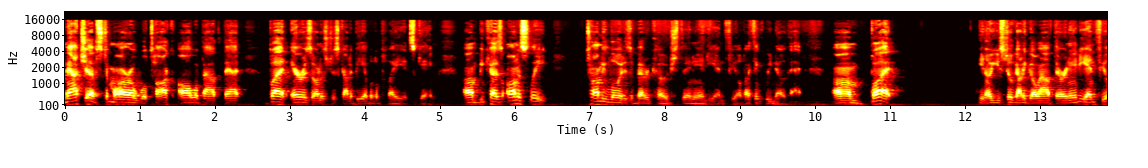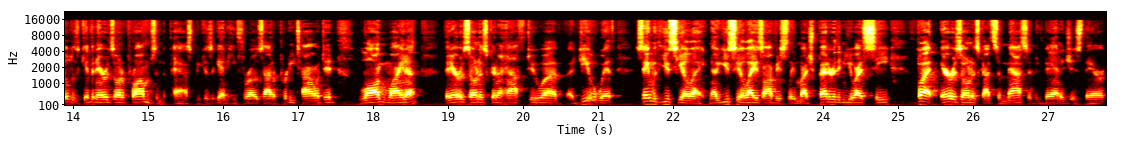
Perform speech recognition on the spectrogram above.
matchups tomorrow, we'll talk all about that, but Arizona's just got to be able to play its game. Um, because honestly, Tommy Lloyd is a better coach than Andy Enfield. I think we know that. Um, but you know, you still got to go out there. And Andy Enfield has given Arizona problems in the past because, again, he throws out a pretty talented long lineup that Arizona is going to have to uh, uh deal with. Same with UCLA. Now, UCLA is obviously much better than USC, but Arizona's got some massive advantages there.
